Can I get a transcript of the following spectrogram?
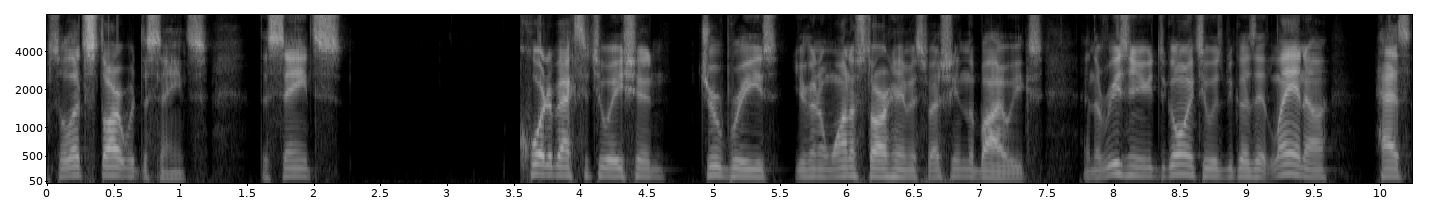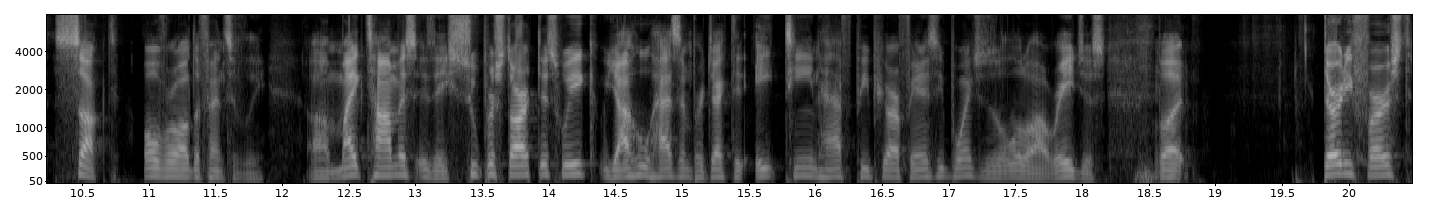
so let's start with the Saints. The Saints quarterback situation, Drew Brees, you're going to want to start him, especially in the bye weeks. And the reason you're going to is because Atlanta has sucked overall defensively. Uh, Mike Thomas is a super start this week. Yahoo hasn't projected 18 half PPR fantasy points, which is a little outrageous. But 31st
